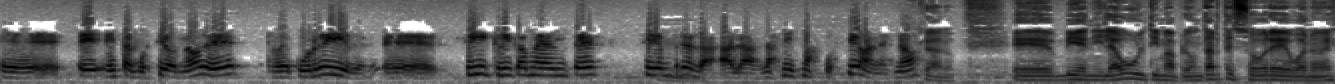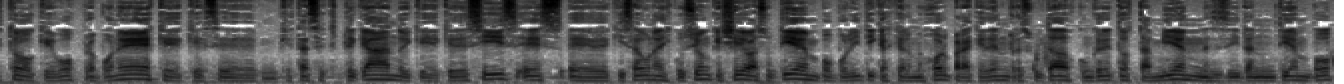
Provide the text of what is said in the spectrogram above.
eh, e, esta cuestión, ¿no? De recurrir eh, cíclicamente siempre a, las mismas cuestiones, ¿no? Claro. Eh, bien, y la última, preguntarte sobre, bueno, esto que vos proponés, que, que, se, que estás explicando y que, decís, es eh, quizá una discusión que lleva su tiempo, políticas que a lo mejor para que den resultados concretos también necesitan un tiempo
